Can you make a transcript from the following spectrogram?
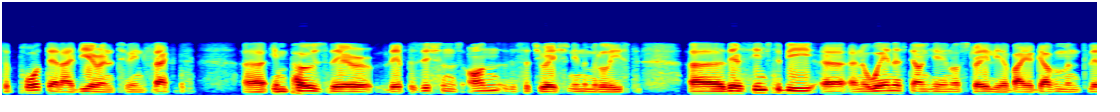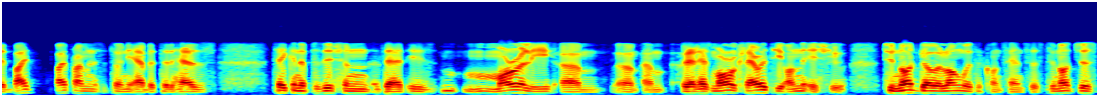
support that idea and to in fact uh, impose their their positions on the situation in the Middle East, uh, there seems to be uh, an awareness down here in Australia by a government led by by Prime Minister Tony Abbott that has taken a position that is morally um, um, um, that has moral clarity on the issue, to not go along with the consensus, to not just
